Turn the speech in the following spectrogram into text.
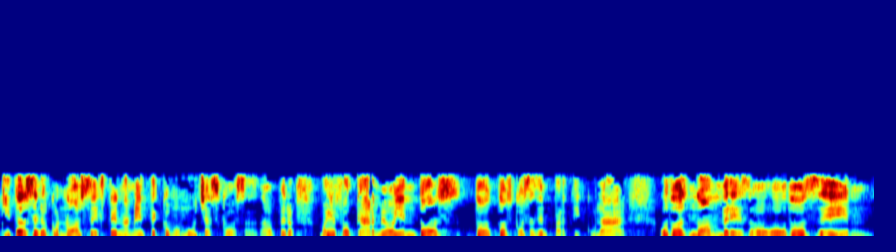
Quito se lo conoce externamente como muchas cosas, ¿no? Pero voy a enfocarme hoy en dos, dos cosas en particular, o dos nombres, o, dos, eh,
